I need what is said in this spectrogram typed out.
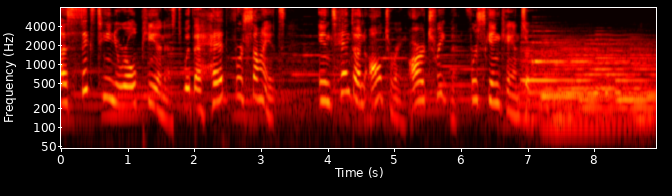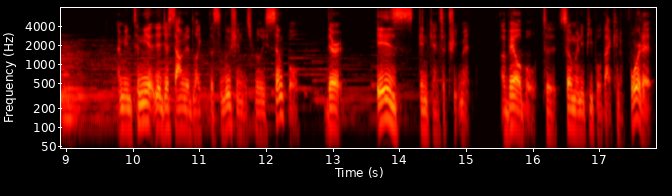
A 16 year old pianist with a head for science, intent on altering our treatment for skin cancer. I mean, to me, it just sounded like the solution was really simple. There is skin cancer treatment available to so many people that can afford it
